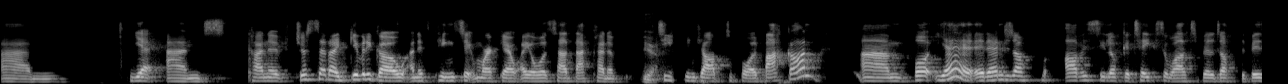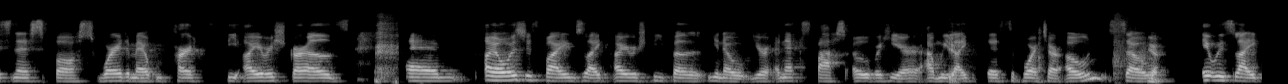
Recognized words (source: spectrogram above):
Um, yeah, and kind of just said I'd give it a go. And if things didn't work out, I always had that kind of yeah. teaching job to fall back on. Um, but yeah, it ended up obviously, look, it takes a while to build up the business, but word of mouth in Perth, the Irish girls. Um, I always just find like Irish people, you know, you're an expat over here and we yeah. like to support our own. So yeah. it was like,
